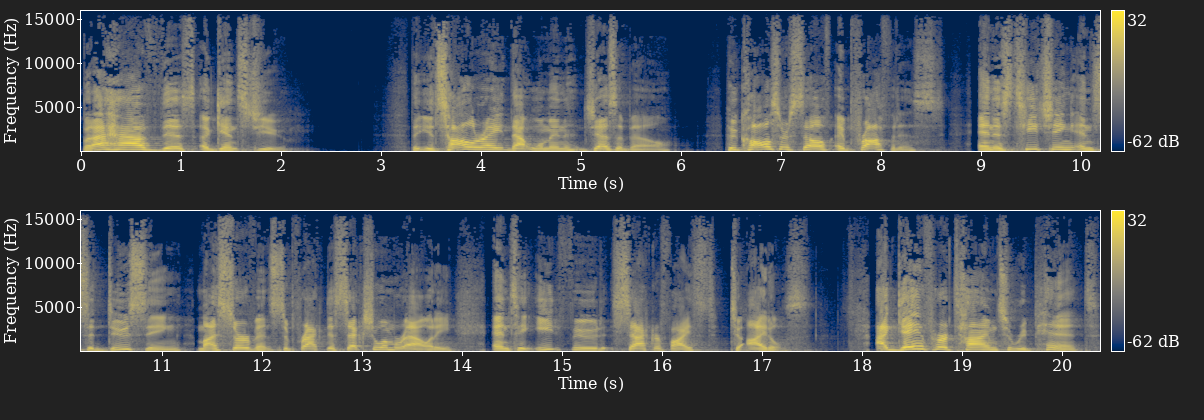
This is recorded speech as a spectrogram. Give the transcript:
But I have this against you that you tolerate that woman Jezebel, who calls herself a prophetess and is teaching and seducing my servants to practice sexual immorality and to eat food sacrificed to idols. I gave her time to repent,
